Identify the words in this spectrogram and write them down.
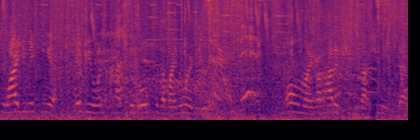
So why are you making it everyone has to go for the minority? Oh my god, how did she do that? She was dead.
